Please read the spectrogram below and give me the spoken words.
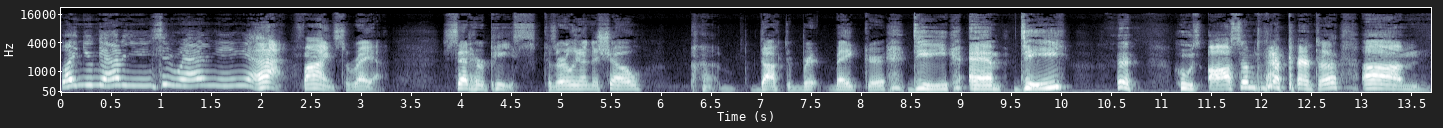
Like you got to use Saraya. Ah, fine, Saraya. Said her piece because earlier in the show, Dr. Britt Baker, DMD, who's awesome, Penta, um,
